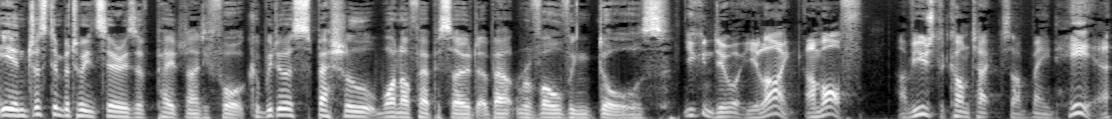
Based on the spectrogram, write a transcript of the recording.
Ian, just in between series of page 94, could we do a special one off episode about revolving doors? You can do what you like. I'm off. I've used the contacts I've made here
